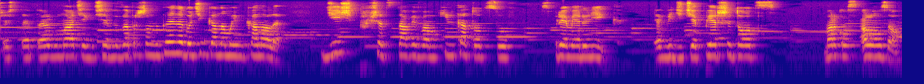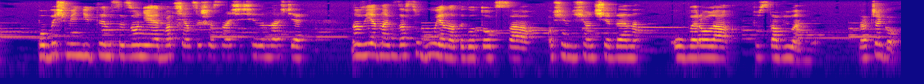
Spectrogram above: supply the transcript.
Cześć, TPL Maciek. Dzisiaj zapraszam do kolejnego odcinka na moim kanale. Dziś przedstawię wam kilka toców z Premier League. Jak widzicie, pierwszy toc Marcos Alonso. Po wyśmienitym sezonie 2016-17 no jednak zasługuje na tego toca 87 overalla postawiłem mu. Dlaczego?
